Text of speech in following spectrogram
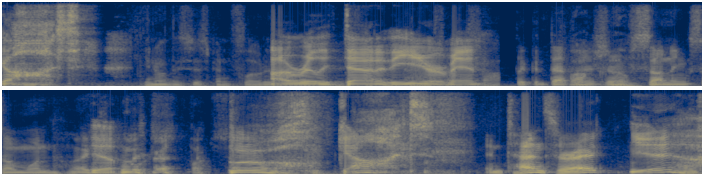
god. You know, this has been floated. I really dad of the year, man. Like the definition of sunning someone. Like, Yeah. Oh god. Intense, right? Yeah.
